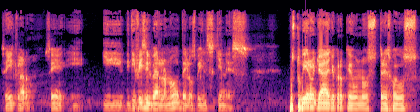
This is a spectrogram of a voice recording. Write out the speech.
Sí, claro, sí, y, difícil verlo, ¿no? De los Bills, quienes pues tuvieron ya, yo creo que unos tres juegos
